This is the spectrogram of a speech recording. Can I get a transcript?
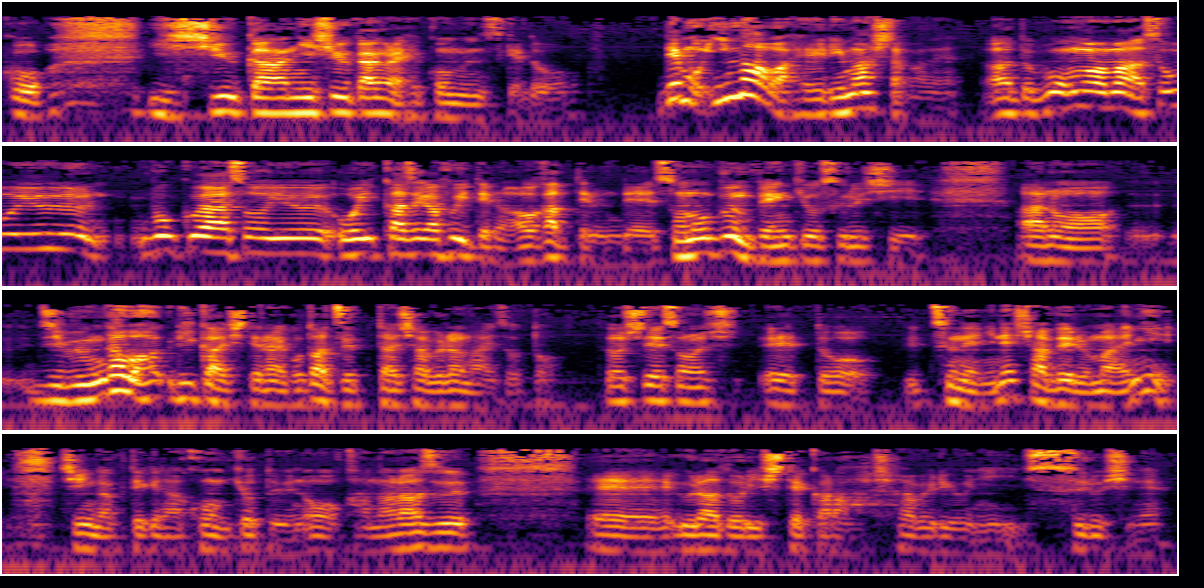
構、1週間、2週間ぐらい凹むんですけど、でも今は減りましたかね。あと、まあまあ、そういう、僕はそういう追い風が吹いてるのは分かってるんで、その分勉強するし、あの、自分が理解してないことは絶対喋らないぞと。そしてその、えっ、ー、と、常にね、喋る前に、進学的な根拠というのを必ず、えー、裏取りしてから喋るようにするしね。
